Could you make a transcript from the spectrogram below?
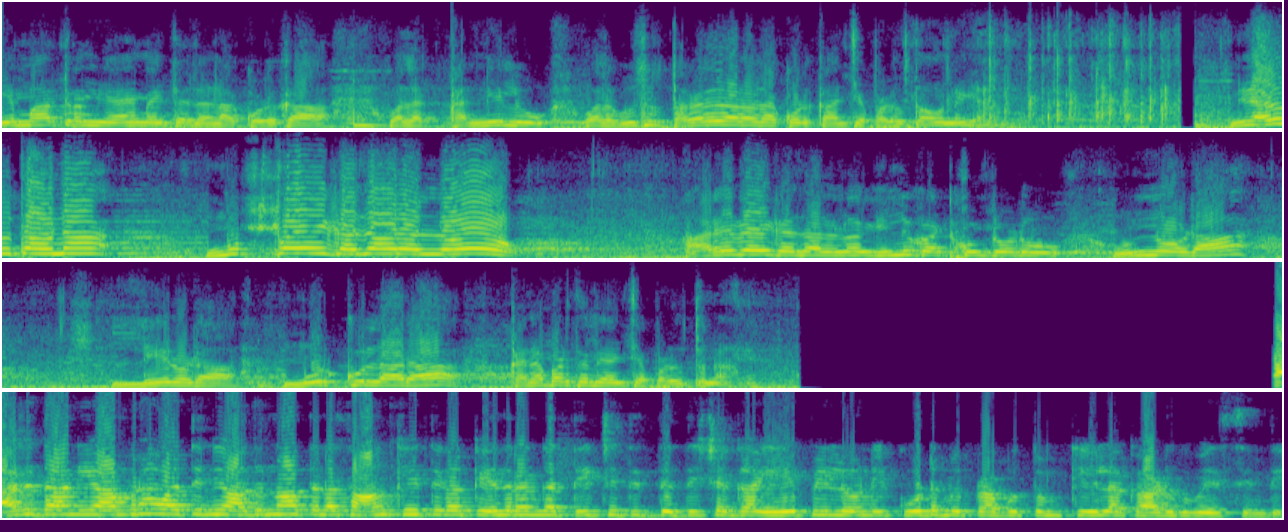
ఏమాత్రం న్యాయం అవుతుందా నా కొడుక? వాళ్ళ కన్నీళ్ళు వాళ్ళ ఉసురు తగలదారా నా కొడుక అని చెప్పి అడుగుతా ఉన్నాయ్యా నేను అడుగుతా ఉన్నా ముప్పై గజాలలో అరవై గజాలలో ఇల్లు కట్టుకుంటోడు ఉన్నోడా లేనోడా మూర్ఖుల్లారా? కనబడతలే అని చెప్పి అడుగుతున్నా. రాజధాని అమరావతిని అధునాతన సాంకేతిక కేంద్రంగా తీర్చిదిద్దే దిశగా ఏపీలోని కూటమి ప్రభుత్వం కీలక అడుగు వేసింది.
